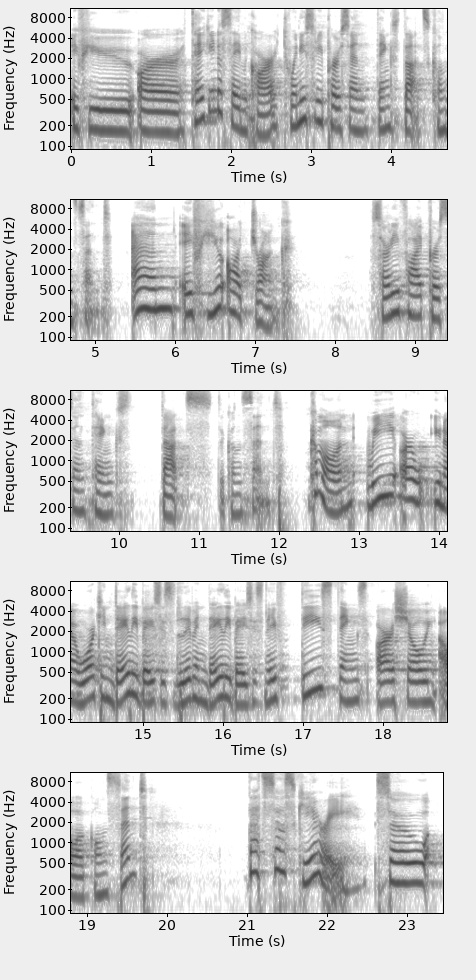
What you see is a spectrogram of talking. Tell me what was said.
if you are taking the same car, 23% thinks that's consent. And if you are drunk, 35% thinks that's the consent. come on, we are, you know, working daily basis, living daily basis. And if these things are showing our consent, that's so scary. So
